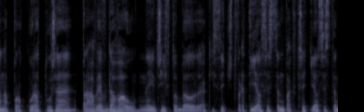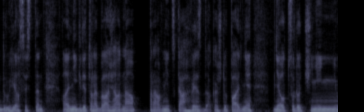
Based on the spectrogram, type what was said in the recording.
na prokuratuře právě v Davau. Nejdřív to byl jakýsi čtvrtý asistent, pak třetí asistent, druhý asistent, ale nikdy to nebyla žádná právnická hvězda. Každopádně měl co dočinění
